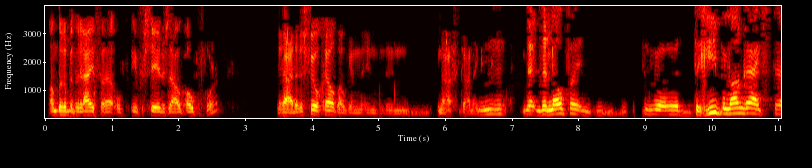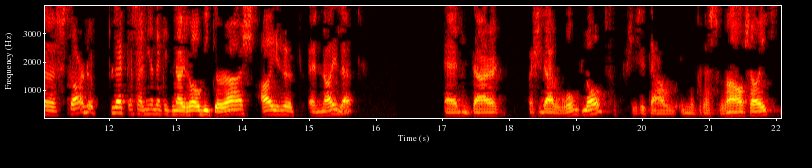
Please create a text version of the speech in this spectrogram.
andere bedrijven of investeerders daar ook open voor? Ja, er is veel geld ook in, in, in, Afrika, denk ik. Mm, Er, lopen drie belangrijkste start-up plekken zijn hier denk ik Nairobi Garage, iHub en Nilab. En daar, als je daar rondloopt, of je zit daar in het restaurant of zoiets,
